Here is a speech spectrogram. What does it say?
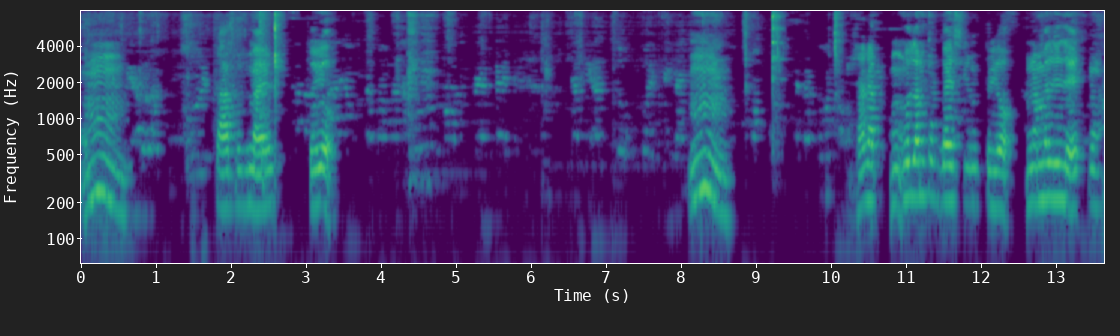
Mm. Tapos may tuyo. Mm. Sarap. Ang ulam ko guys yung tuyo na maliliit yung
